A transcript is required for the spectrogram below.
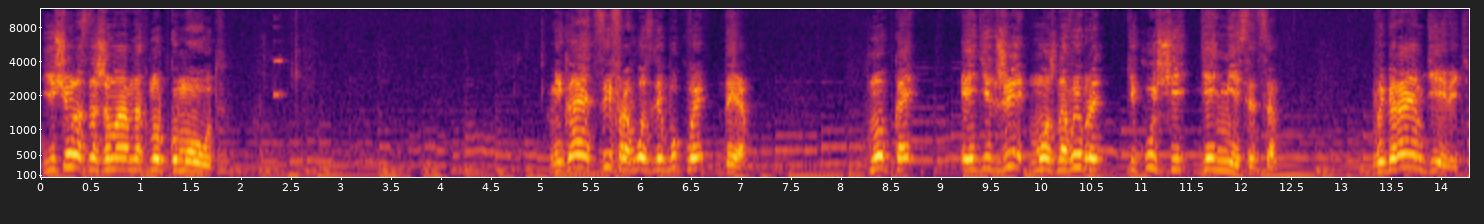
Еще раз нажимаем на кнопку Mode. Мигает цифра возле буквы D. Кнопкой ADG можно выбрать текущий день месяца. Выбираем 9.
